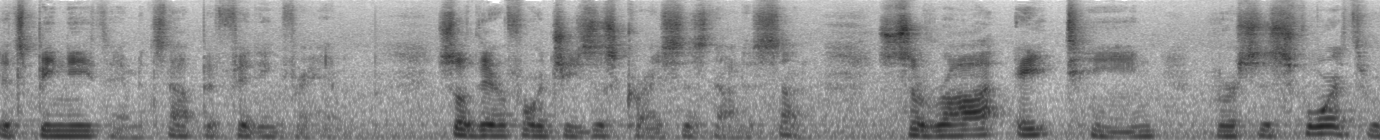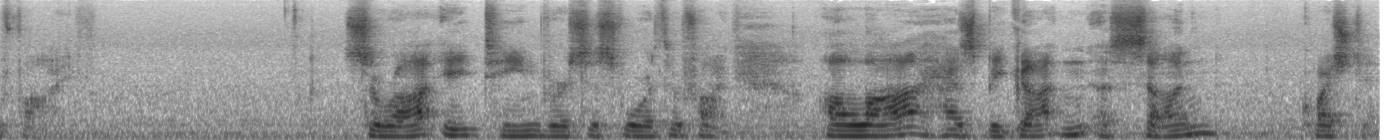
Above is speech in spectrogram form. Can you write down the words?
it's beneath him. It's not befitting for him. So therefore, Jesus Christ is not his son. Surah 18, verses 4 through 5. Surah 18, verses 4 through 5. Allah has begotten a son? Question.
